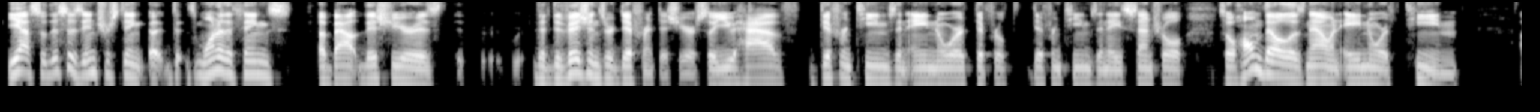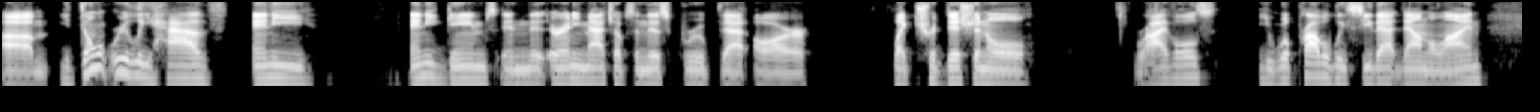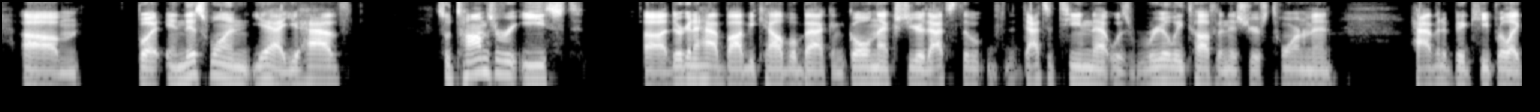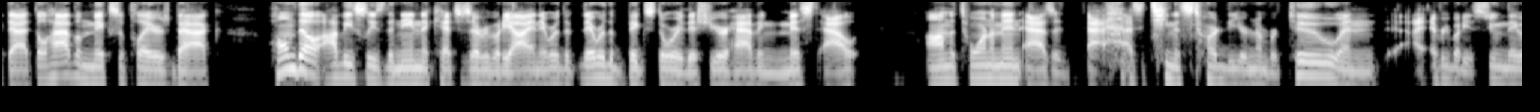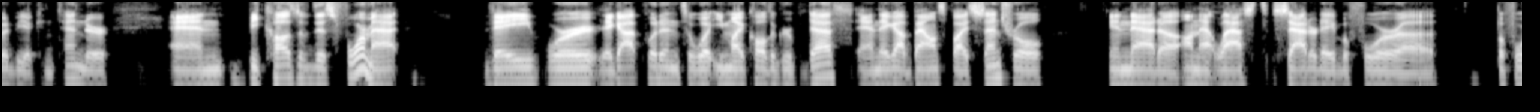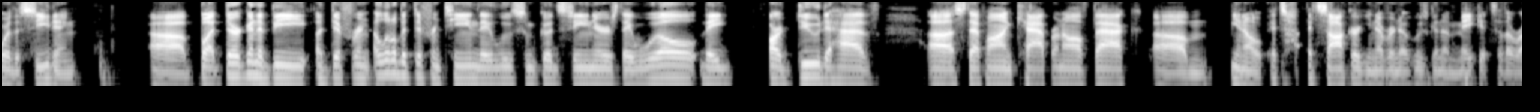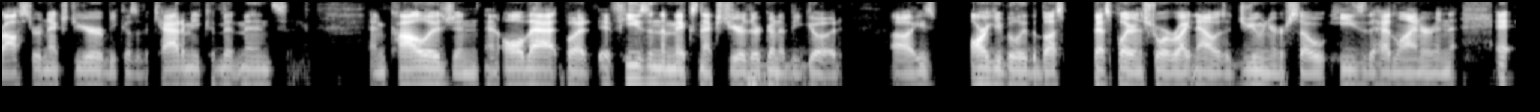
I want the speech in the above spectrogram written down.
Yeah, so this is interesting. Uh, th- one of the things about this year is the divisions are different this year. So you have different teams in A North, different different teams in A Central. So Holmdel is now an A North team. Um, you don't really have any any games in this or any matchups in this group that are like traditional rivals. You will probably see that down the line. Um, but in this one, yeah, you have so Toms River East. Uh, they're going to have Bobby Calvo back in goal next year. That's the that's a team that was really tough in this year's tournament. Having a big keeper like that, they'll have a mix of players back. Holmdel obviously is the name that catches everybody eye, and they were the they were the big story this year, having missed out on the tournament as a as a team that started the year number two, and everybody assumed they would be a contender. And because of this format, they were they got put into what you might call the group of death, and they got bounced by Central in that uh, on that last Saturday before uh, before the seeding. Uh, but they're going to be a different, a little bit different team. They lose some good seniors. They will. They are due to have uh, Stepan Kapranov back. Um, you know, it's it's soccer. You never know who's going to make it to the roster next year because of academy commitments and and college and and all that. But if he's in the mix next year, they're going to be good. Uh, he's arguably the best best player in the shore right now is a junior, so he's the headliner in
